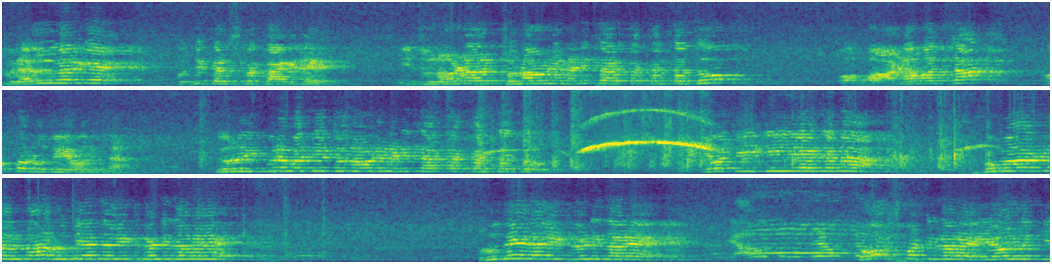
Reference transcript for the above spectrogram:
ಇವರೆಲ್ಲರಿಗೆ ಬುದ್ಧಿ ಕಲಿಸಬೇಕಾಗಿದೆ. ಈ ಚುನಾವಣೆ ಚುನಾವಣೆ ನಡೀತಾ ಇರ್ತಕ್ಕಂಥದ್ದು ಒಬ್ಬ ಹಣವಂತ, ಒಬ್ಬ ಹೃದಯವಂತ. ಇವರು ಇಬ್ಬರ ಮಧ್ಯೆ ಚುನಾವಣೆ ನಡೀತಾ ಇರ್ತಕ್ಕಂಥದ್ದು. ಇವತ್ತು ಈ ಜಿಲ್ಲೆಯ ಜನ ಕುಮಾರನನ್ನ ಹೃದಯದಲ್ಲಿ ಇಟ್ಕೊಂಡಿದ್ದಾರೆ. ಹೃದಯದಲ್ಲಿ ಇಟ್ಕೊಂಡಿದ್ದಾರೆ. ತೋರಿಸ್ಕೊಟ್ಟಿದ್ದಾರೆ. ಏಳಕ್ಕೆ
